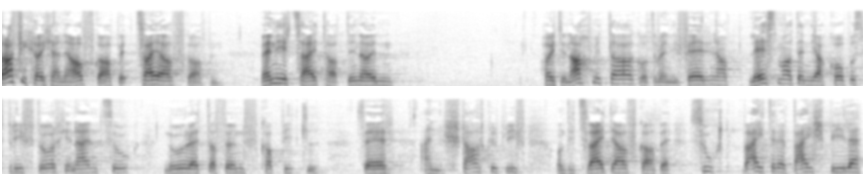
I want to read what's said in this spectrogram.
darf ich euch eine Aufgabe, zwei Aufgaben, wenn ihr Zeit habt, in euren heute Nachmittag oder wenn ihr Ferien habt, lest mal den Jakobusbrief durch in einem Zug, nur etwa fünf Kapitel, sehr ein starker Brief. Und die zweite Aufgabe, sucht weitere Beispiele,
